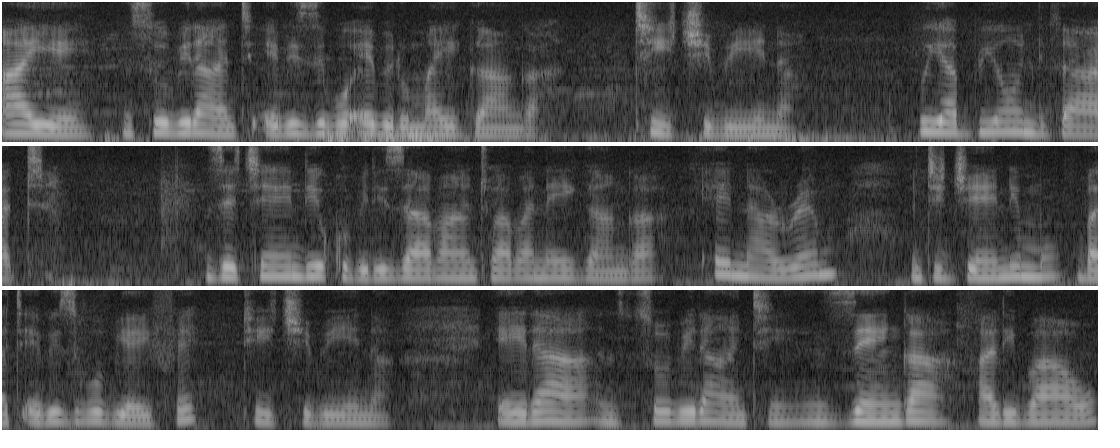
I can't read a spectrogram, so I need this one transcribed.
aye nsuubira nti ebizibu ebirumayiganga ti kibiina we are beyond that nze kyendikubiriza abantu abanayiganga nrm nti gyendimu but ebizibu byaife ti kibiina. Era nsuubira nti nze nga alibaawo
